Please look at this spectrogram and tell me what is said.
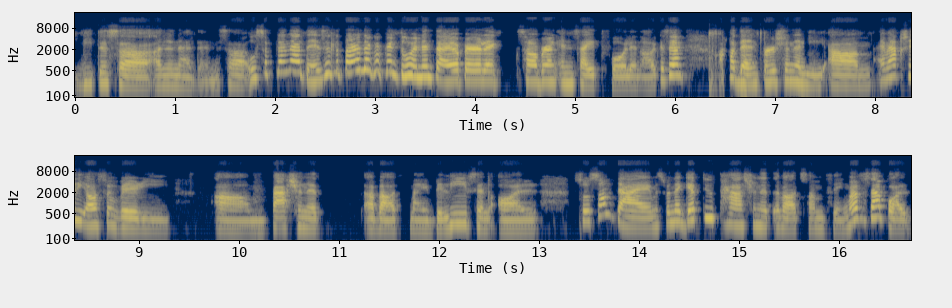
dito sa ano natin, sa usap lang natin. So, parang nagkakwentuhan din tayo pero like sobrang insightful and all. Kasi ako din, personally, um, I'm actually also very um, passionate about my beliefs and all. So sometimes when I get too passionate about something, for example,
